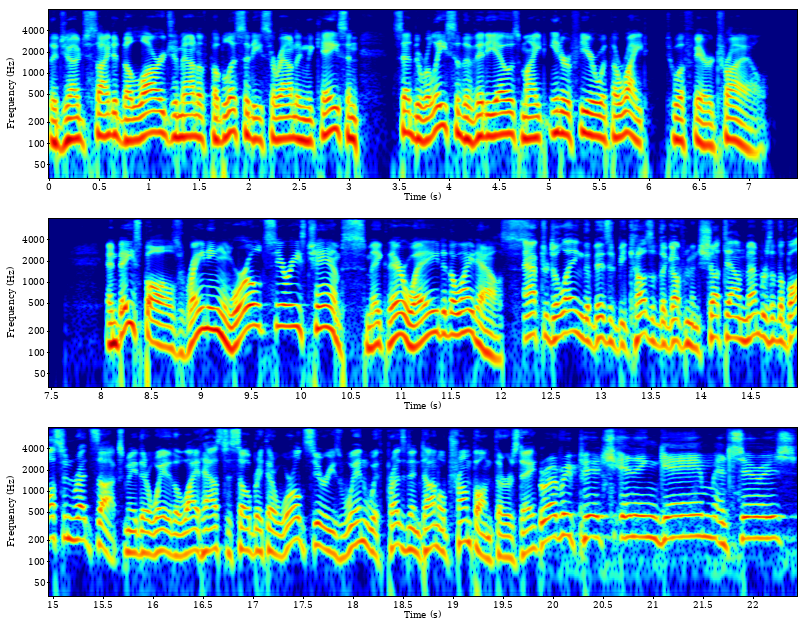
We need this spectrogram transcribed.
The judge cited the large amount of publicity surrounding the case and said the release of the videos might interfere with the right to a fair trial. And baseball's reigning World Series champs make their way to the White House. After delaying the visit because of the government shutdown, members of the Boston Red Sox made their way to the White House to celebrate their World Series win with President Donald Trump on Thursday. For every pitch, inning, game, and series,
